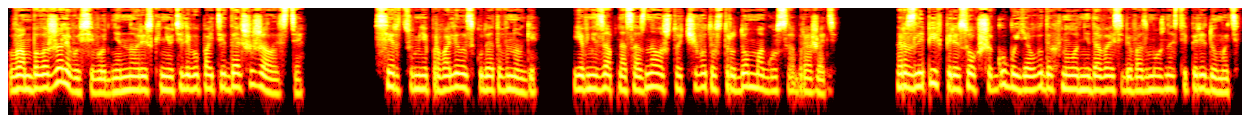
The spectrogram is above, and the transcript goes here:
«Вам было жаль его сегодня, но рискнете ли вы пойти дальше жалости?» Сердце у меня провалилось куда-то в ноги. Я внезапно осознала, что чего-то с трудом могу соображать. Разлепив пересохшие губы, я выдохнула, не давая себе возможности передумать.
